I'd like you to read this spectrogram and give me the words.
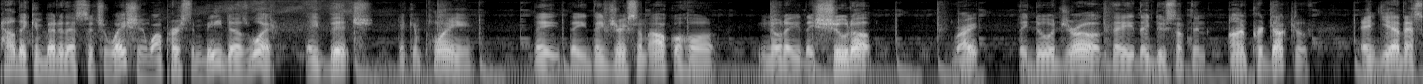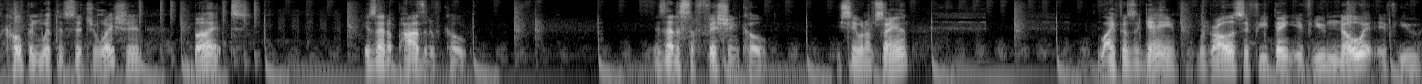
how they can better that situation. While person B does what? They bitch. They complain. They they they drink some alcohol. You know, they they shoot up, right? They do a drug. They they do something unproductive. And yeah, that's coping with the situation, but is that a positive cope? Is that a sufficient cope? You see what I'm saying? Life is a game. Regardless if you think if you know it, if you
